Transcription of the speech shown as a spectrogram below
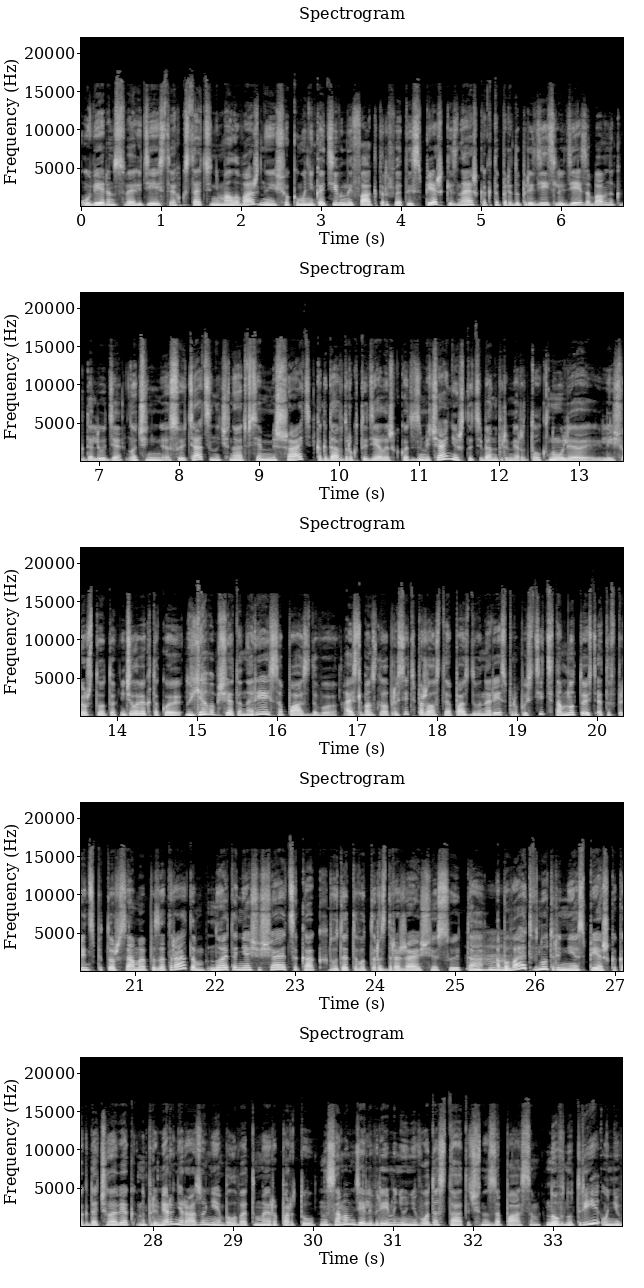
уверен в своих действиях. Кстати, немаловажный еще коммуникативный фактор в этой спешке, знаешь, как-то предупредить людей. Забавно, когда люди очень суетятся, начинают всем мешать, когда вдруг ты делаешь какое-то замечание, что тебя, например, толкнули или еще что-то, и человек такой, ну я вообще-то на рейс опаздываю. А если бы он сказал, простите, пожалуйста, я опаздываю на рейс, пропустите там, ну то есть это в принципе то же самое по затратам, но это не ощущается как вот эта вот раздражающая суета. Mm-hmm. А бывает внутренняя спешка, когда человек, например, ни разу не был в этом аэропорту. На самом деле времени у него достаточно с запасом, но внутри у него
